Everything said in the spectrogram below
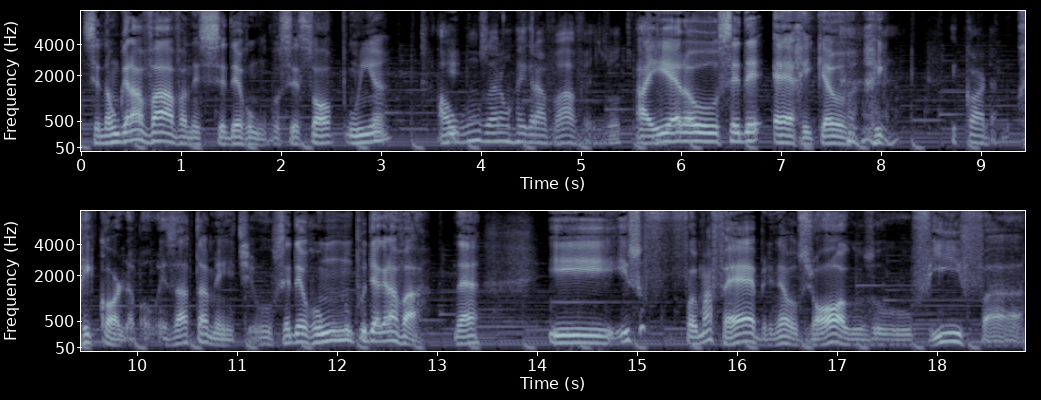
Você não gravava nesse CD-ROM, você só punha. Alguns eram regraváveis, outros. Aí era o CDR, que é o re- Recorda. Recordable, exatamente. O CD-ROM não podia gravar, né? E isso foi uma febre, né? Os jogos, o FIFA,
